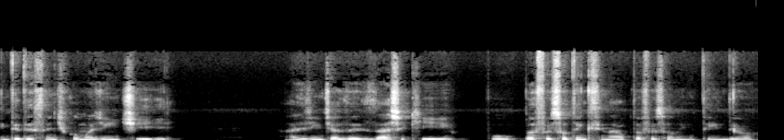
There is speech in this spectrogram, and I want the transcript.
é interessante como a gente a gente às vezes acha que o professor tem que ensinar, o professor não entendeu,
